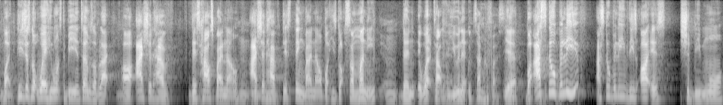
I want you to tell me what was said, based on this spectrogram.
but mm. he's just not where he wants to be in terms of like, mm. oh, I should have this house by now, I should have this thing by now, but he's got some money, then it worked out for you, innit? Good sacrifice. Yeah, but I still believe, I still believe these artists should be more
